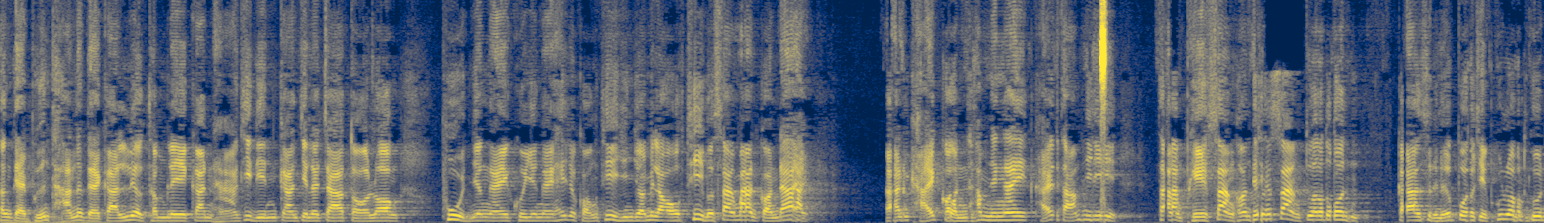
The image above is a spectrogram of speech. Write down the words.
ตั้งแต่พื้นฐานตั้งแต่การเลือกทำเลการหาที่ดินการเจรจาต่อรอง พูดยังไงคุยยังไงให้เจ้าของที่ยินยอมให้เราเอาที่มาสร้างบ้านก่อนได้ การขายก่อนทำยังไง ขายสามทีสร้างเพจสร้างคอนเทนต์สร้างตัวตน การเสนอโปรเจกต์ผู้ร่วมทุน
